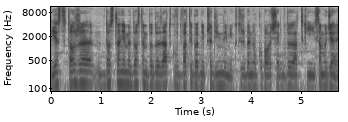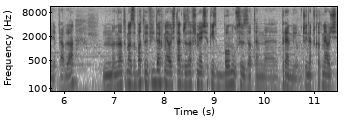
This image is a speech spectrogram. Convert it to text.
jest to, że dostaniemy dostęp do dodatków dwa tygodnie przed innymi, którzy będą kupować jakby dodatki samodzielnie, prawda? Mm, Natomiast w Battlefieldach miałeś tak, że zawsze miałeś jakieś bonusy za ten e, premium, czyli na przykład miałeś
